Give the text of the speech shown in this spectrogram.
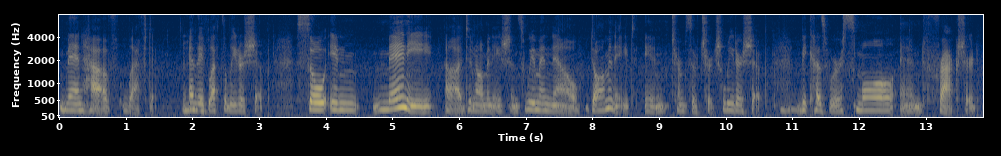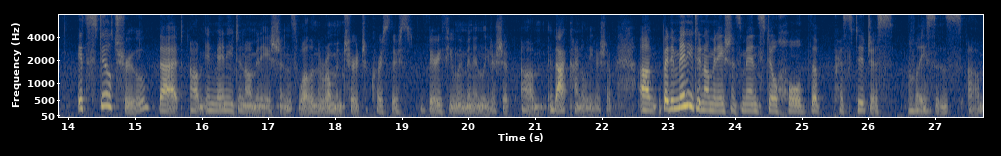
men have left it mm-hmm. and they've left the leadership. So, in many uh, denominations, women now dominate in terms of church leadership mm-hmm. because we're small and fractured. It's still true that um, in many denominations, well, in the Roman Church, of course, there's very few women in leadership, um, that kind of leadership. Um, but in many denominations, men still hold the prestigious mm-hmm. places. Mm-hmm.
